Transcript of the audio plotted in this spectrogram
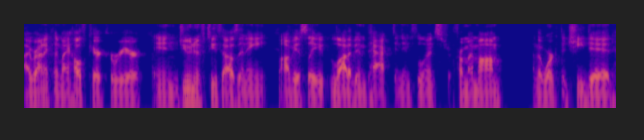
ironically my healthcare career in June of 2008. Obviously, a lot of impact and influence from my mom and the work that she did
